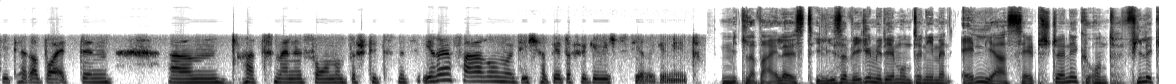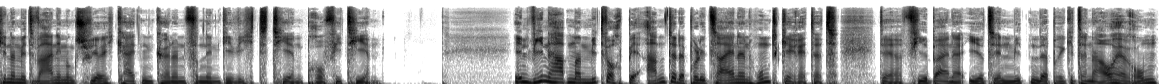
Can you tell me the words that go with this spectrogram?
die Therapeutin ähm, hat meinen Sohn unterstützt mit ihrer Erfahrung und ich habe ihr dafür Gewichtstiere genäht. Mittlerweile ist Elisa Wegel mit ihrem Unternehmen Elia selbstständig und viele Kinder mit Wahrnehmungsschwierigkeiten können von den Gewichttieren profitieren. In Wien haben am Mittwoch Beamte der Polizei einen Hund gerettet. Der Vierbeiner irrt inmitten der Brigittenau herum.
